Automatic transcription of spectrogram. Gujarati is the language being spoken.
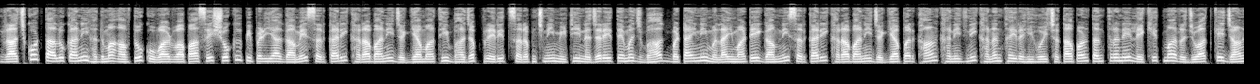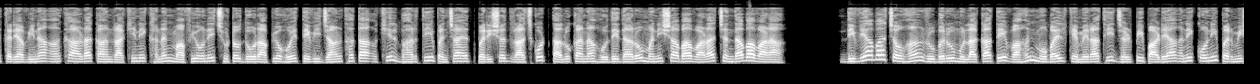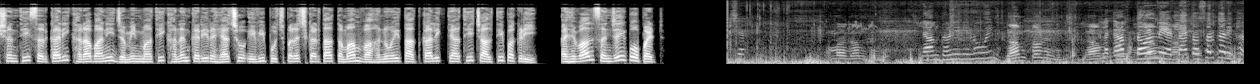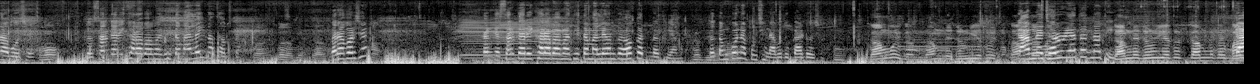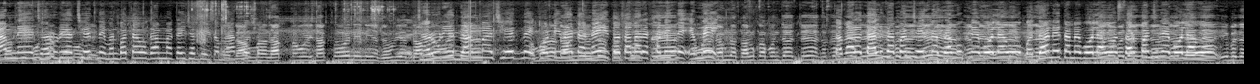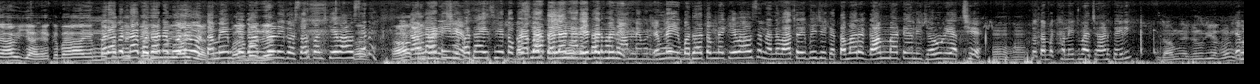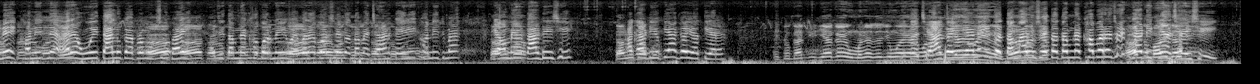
રાજકોટ તાલુકાની હદમાં આવતો કુવાડવા પાસે શુક્લ પીપળિયા ગામે સરકારી ખરાબાની જગ્યામાંથી ભાજપ પ્રેરિત સરપંચની મીઠી નજરે તેમજ ભાગ બટાઈની મલાઈ માટે ગામની સરકારી ખરાબાની જગ્યા પર ખાણ ખનીજની ખનન થઈ રહી હોય છતાં પણ તંત્રને લેખિતમાં રજૂઆત કે જાણ કર્યા વિના આંખ આડા કાન રાખીને ખનન માફીઓને છૂટો દોર આપ્યો હોય તેવી જાણ થતાં અખિલ ભારતીય પંચાયત પરિષદ રાજકોટ તાલુકાના હોદ્દેદારો મનીષાબા વાળા ચંદાબા વાળા દિવ્યાબા ચૌહાણ રૂબરૂ મુલાકાતે વાહન મોબાઈલ કેમેરાથી ઝડપી પાડ્યા અને કોની પરમિશનથી સરકારી ખરાબાની જમીનમાંથી ખનન કરી રહ્યા છો એવી પૂછપરછ કરતા તમામ વાહનોએ તાત્કાલિક ત્યાંથી ચાલતી પકડી. અહેવાલ સંજય પોપટ. ગામ તળની. ગામ એટલે તો સરકારી ખરાબો છે હા, તો સરકારી ખરાબામાંથી તમે લઈ ન શકતા હા, બરાબર બરાબર ચાલો. છે કારણ કે સરકારી ખરાબામાંથી તમારે લેવાનું કોઈ હક જ નથી આમાં તો તમે કોને પૂછીને આ બધું કાઢો છો? ગામ હોય ગામ ગામને જરૂરિયાત હોય તો ગામને જરૂરિયાત જ નથી. ગામને જરૂરિયાત હોય ગામને ગામને જરૂરિયાત છે જ નહીં. મને બતાવો ગામમાં કઈ જગ્યાએ તમે નાખો ગામમાં નાખતા હોય નાખતા હોય ને એની જરૂરિયાત ગામને જરૂરિયાત ગામમાં છે જ નહીં. ખોટી વાત નહીં તો તમારે ખનીજ ને એમ નહીં. ગામના તાલુકા પંચાયત છે તમારા તાલુકા પંચાયતના ને, પ્રમુખને બોલાવો બધાને તમે બોલાવો સરપંચને બોલાવો. એ બધા આવી જાય કે ભાઈ એમને બરાબર ના બધાને બોલાવો. તમે એમ કે ગામ ગણી તો સરપંચ કેવા આવશે ને? હા, કે ગામ તો- ધણી છે. બધાય છે તો બરાબર. પછી એક જ આમને એમ નહીં બધા તમને કેવા આવશે ને? અને વાત રહી બીજી કે તમારે ગામ માટે આની જરૂરિયાત છે. તો તમે ખનીજમાં જાણ કરી. ગામને જરૂરિયાત હોય ને, એમ ગામ નહીં તાલુકા ખનીજને અરે હું તાલુકા પ્રમુખ છું ભાઈ. હજી તમને ખબર નહીં હોય બરાબર છે? તો તમે જાણ કરી ખનીજમાં કે અમે આ કાઢી છીએ? આ ગાડીઓ ક્યાં ગઈ અત્યારે? એ તો ગાડી જ્યાં ગઈ મને તો જ્યાં ગઈ નહીં તમારું છે તો તમને ખબર જ હોય ગાડી ક્યાં જાય છે.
